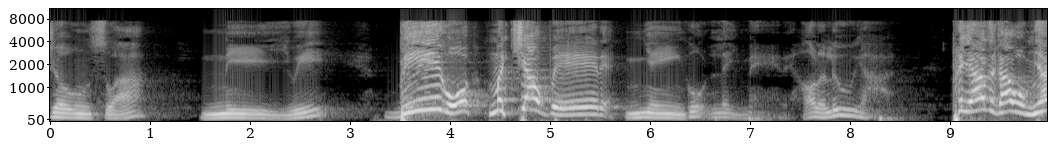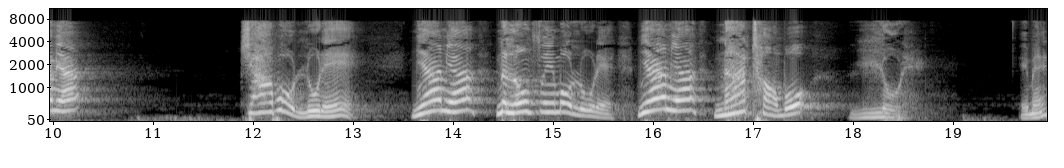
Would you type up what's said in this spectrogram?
ခြုံစွာနေ၍ဘေးကိုမကြောက်ပဲတဲ့ငြိမ်ကိုလိမ့်မယ်တဲ့ဟာလေလုယာဖခင်စကားကိုများများကြားဖို့လိုတယ် များများနှလုံးသွင်းဖို့လိုတယ်များများနားထောင်ဖို့လိုတယ်အာမင်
